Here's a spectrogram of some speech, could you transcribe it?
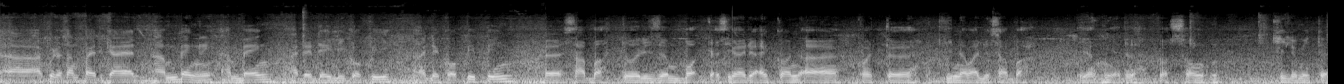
Uh, aku dah sampai dekat Ambeng ni. Ambeng ada daily coffee ada kopi pink uh, Sabah Tourism Board kat sini ada ikon uh, kota Kinabalu Sabah. Yang ni adalah kosong kilometer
